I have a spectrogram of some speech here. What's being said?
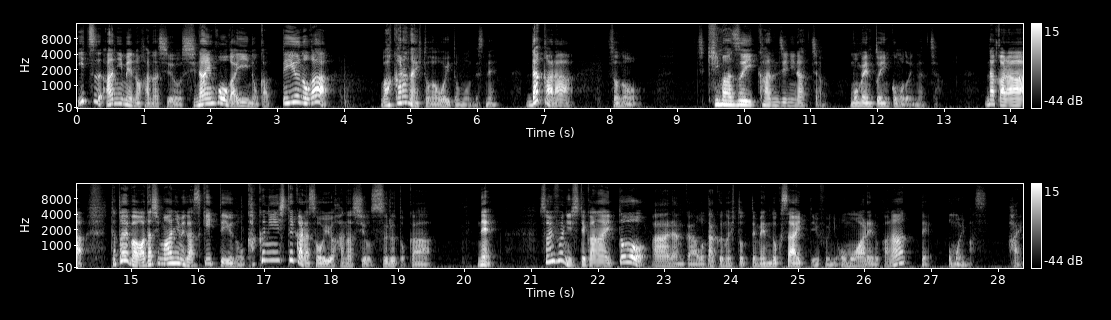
いつアニメの話をしない方がいいのかっていうのがわからない人が多いと思うんですね。だから、その、気まずい感じになっちゃう。モメントインコモドになっちゃう。だから、例えば私もアニメが好きっていうのを確認してからそういう話をするとか、ね。そういう風にしていかないと、ああ、なんかオタクの人ってめんどくさいっていう風に思われるかなって思います。はい。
